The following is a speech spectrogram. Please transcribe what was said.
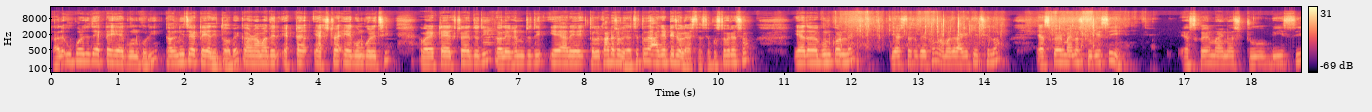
তাহলে উপরে যদি একটা এ গুণ করি, তাহলে নিচে একটা এ দিতে হবে, কারণ আমাদের একটা এক্সট্রা এ গুণ করেছি। আবার একটা এক্সট্রা যদি, তাহলে এখানে যদি এ আর এ, তাহলে কাটা চলে যাচ্ছে, তাহলে আগেরটা চলে আসতে আসতেছে, বুঝতে পেরেছ? এ দ্বারা গুণ করলে, কি আসতেছে দেখো, আমাদের আগে কি ছিল? A square minus two b c square minus two b c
